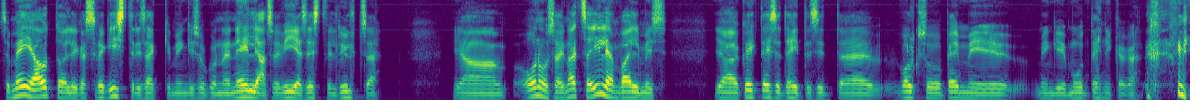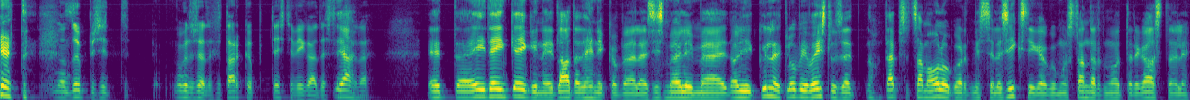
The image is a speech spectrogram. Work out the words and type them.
see meie auto oli kas registris äkki mingisugune neljas või viies Estfield üldse. ja onu sai natsa hiljem valmis ja kõik teised ehitasid äh, Volksu BEM-i mingi muud tehnikaga nii et Nad õppisid, no kuidas öeldakse, tark õpib teiste vigadest, eks ole. et äh, ei teinud keegi neid Lada tehnika peale, siis me olime, oli küll need klubivõistlused, noh, täpselt sama olukord, mis selle Sixiga, kui mul standardmootoriga aasta oli.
